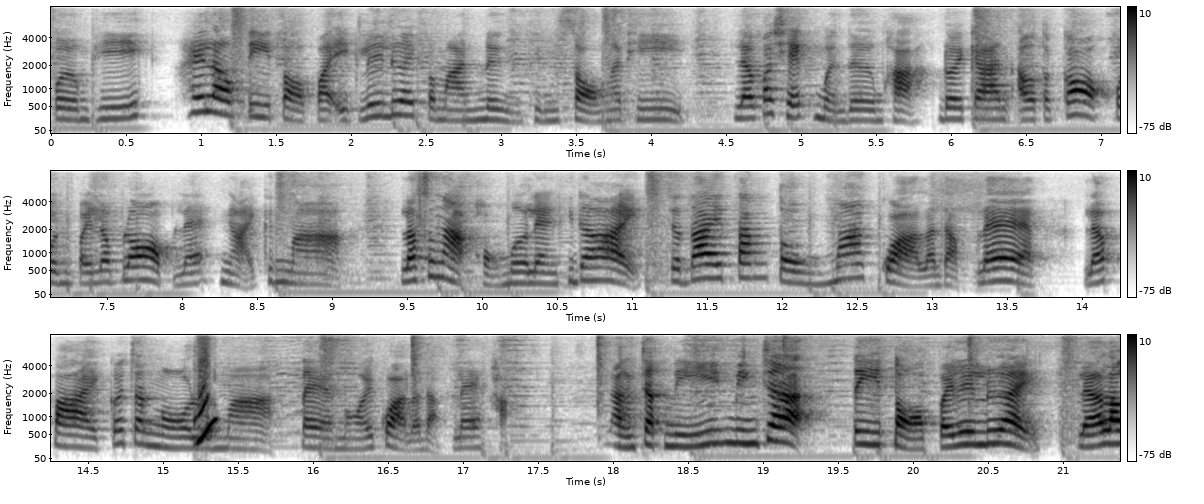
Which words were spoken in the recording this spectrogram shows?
firm peak ให้เราตีต่อไปอีกเรื่อยๆ ประมาณ 1-2 นาที แล้วก็เช็คเหมือนเดิมค่ะ โดยการเอาตะก้อคนไปรอบๆ และหงายขึ้นมา ลักษณะของเมอร์แรงที่ได้จะได้ตั้งตรงมากกว่าระดับแรก และปลายก็จะงอลงมาแต่น้อยกว่าระดับแรกค่ะ หลังจากนี้มิงจะตีต่อไปเรื่อยๆ แล้วเรา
